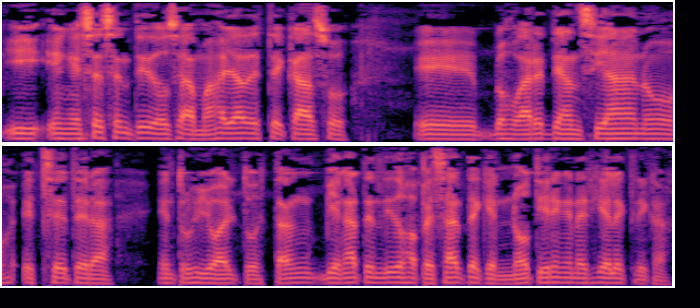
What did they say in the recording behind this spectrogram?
Y en ese sentido, o sea, más allá de este caso, eh, los hogares de ancianos, etcétera, en Trujillo Alto, están bien atendidos a pesar de que no tienen energía eléctrica.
